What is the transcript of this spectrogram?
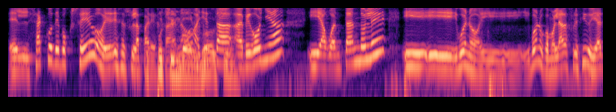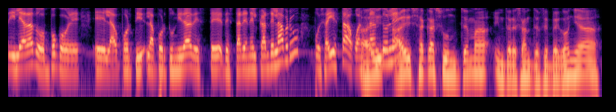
el saco de boxeo, esa es la pareja, ¿no? ball, Allí ¿no? está Sí. a Begoña y aguantándole y, y, bueno y, y bueno como le ha ofrecido y, ha- y le ha dado un poco eh, eh, la, la oportunidad de, este- de estar en el candelabro pues ahí está aguantándole ahí sacas un tema interesante. Begoña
